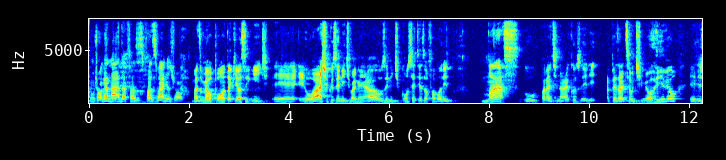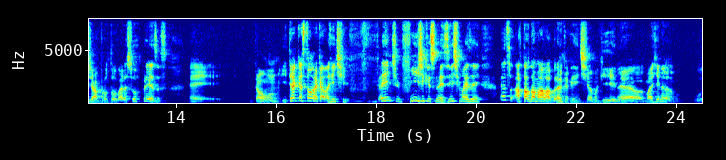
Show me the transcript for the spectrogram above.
não joga nada, faz, faz vários jogos. Mas o meu ponto aqui é o seguinte: é, eu acho que o Zenit vai ganhar, o Zenit com certeza é o favorito. Mas o Panathinaikos, ele, apesar de ser um time horrível, ele já aprontou várias surpresas. É, então, e tem a questão daquela, a gente, a gente finge que isso não existe, mas é, essa, a tal da mala branca que a gente chama aqui, né? Imagina o,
